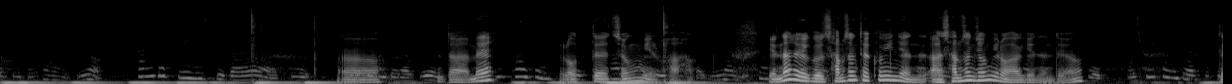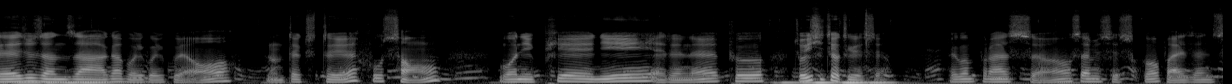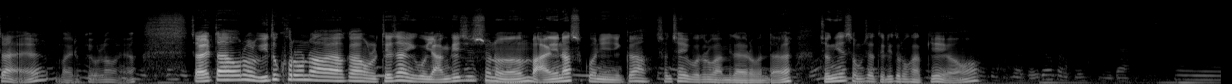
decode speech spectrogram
어, 그 다음에 롯데 정밀화학. 옛날에 그 삼성 테크인이었는 아 삼성 정밀화학이었는데요 대주전자가 보이고 있고요 텍스트의 후성 원익 PNE LNF 조이시티 어떻게 됐어요? 100원 플러스 세미시스코 바이젠셀 막 이렇게 올라오네요. 자 일단 오늘 위드 코로나가 오늘 대장이고 양대 지수는 마이너스권이니까 천천히 보도록 합니다 여러분들 정리해서 문자 드리도록 할게요.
